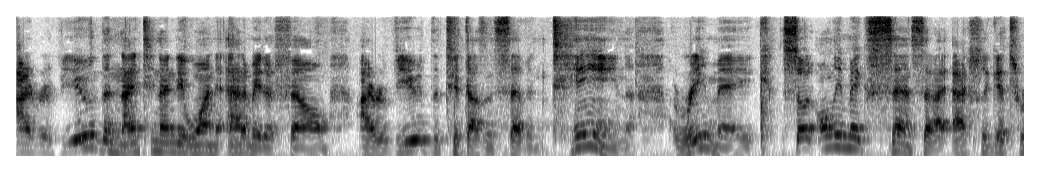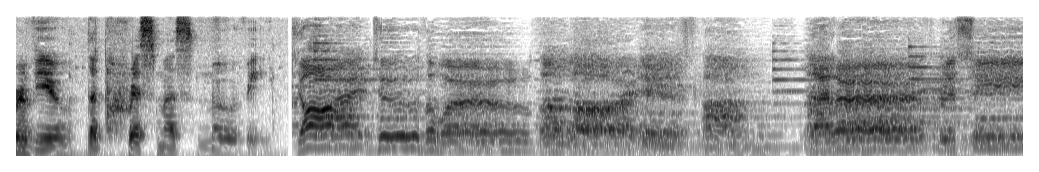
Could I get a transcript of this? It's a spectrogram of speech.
I reviewed the 1991 animated film. I reviewed the 2017 remake, so it only makes sense that I actually get to review the Christmas movie. Joy to the world, the Lord is come. Let earth receive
